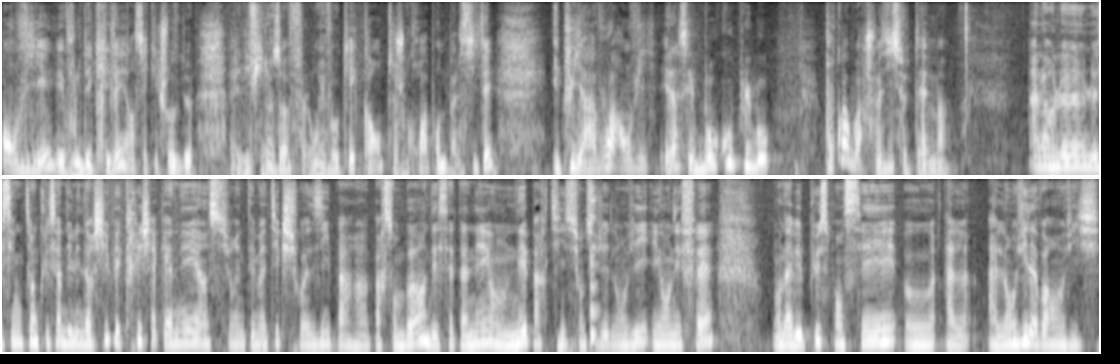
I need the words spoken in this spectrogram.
enviée, et vous le décrivez, hein, c'est quelque chose de. Les philosophes l'ont évoqué, Kant, je crois, pour ne pas le citer. Et puis il y a avoir envie. Et là, c'est beaucoup plus beau. Pourquoi avoir choisi ce thème? Alors, le, think tank Le Cercle du Leadership écrit chaque année hein, sur une thématique choisie par, par son board. Et cette année, on est parti sur le sujet de l'envie. Et en effet, on avait plus pensé à l'envie d'avoir envie.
